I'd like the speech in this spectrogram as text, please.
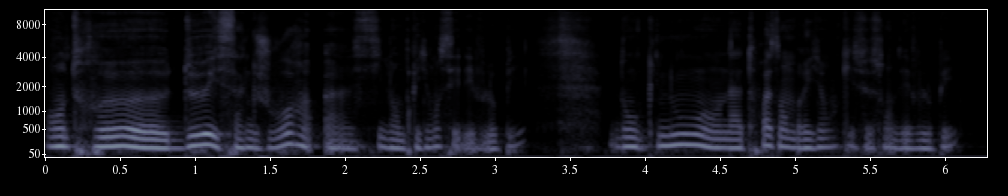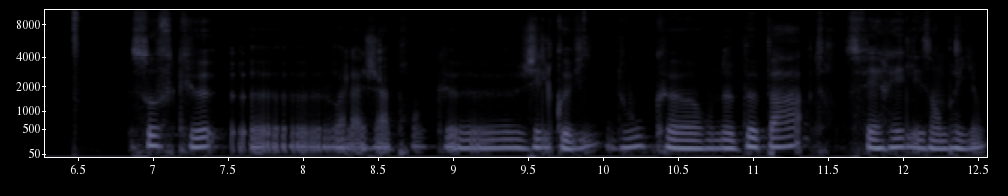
entre 2 euh, et 5 jours euh, si l'embryon s'est développé. Donc nous, on a trois embryons qui se sont développés. Sauf que euh, voilà, j'apprends que j'ai le Covid, donc on ne peut pas transférer les embryons.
